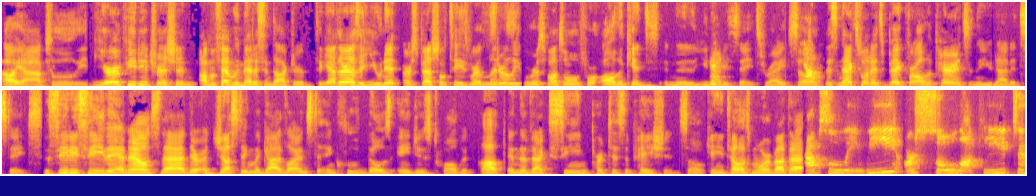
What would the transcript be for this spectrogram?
Oh yeah, absolutely. You're a pediatrician. I'm a family medicine doctor. Together as a unit, our specialties, we're literally we're responsible for all the kids in the United States, right? So Yeah. this next one, it's big for all the parents in the United States. The CDC they announced that they're adjusting the guidelines to include those ages 12 and up in the vaccine participation. So can you tell us more about that? Absolutely. We are so lucky to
